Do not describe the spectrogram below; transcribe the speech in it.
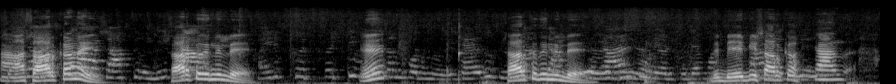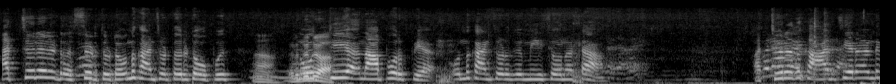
ആ ഷാർക്കാണേ. ഷാർക്ക് തിന്നില്ലേ? ഏ? ഷാർക്ക് തിന്നില്ലേ? ഇത് ബേബി ഷാർക്കാ. ഞാൻ അച്ഛനൊരു ഡ്രസ്സ് എടുത്തുട്ടോ. ഒന്ന് കാണിച്ചു കൊടുത്ത ഒരു ടോപ്പ്. നൂറ്റി നാപ്പത് റുപ്യ ഒന്ന് കാണിച്ചു കൊടുക്ക് മീശോന്നിട്ടാ അച്ഛനത് കാണിച്ചു തരാണ്ട്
